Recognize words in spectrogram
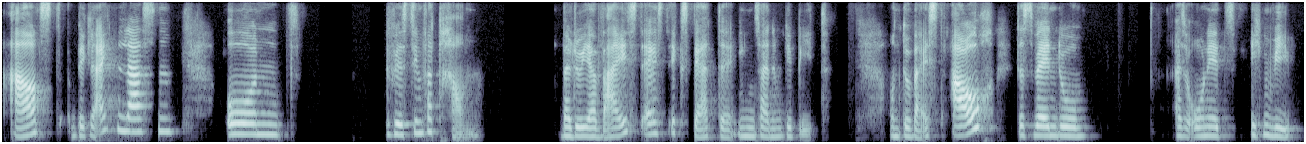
Arzt begleiten lassen und du wirst ihm vertrauen, weil du ja weißt, er ist Experte in seinem Gebiet. Und du weißt auch, dass wenn du, also ohne jetzt irgendwie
